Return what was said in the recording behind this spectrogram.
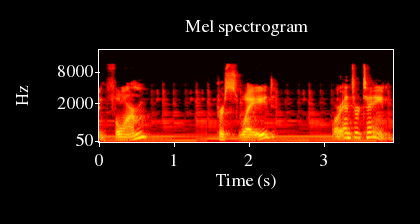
inform, persuade, or entertain?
